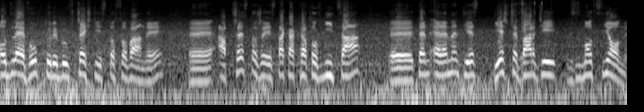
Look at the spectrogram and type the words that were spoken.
odlewu, który był wcześniej stosowany, e, a przez to, że jest taka kratownica, e, ten element jest jeszcze bardziej wzmocniony.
